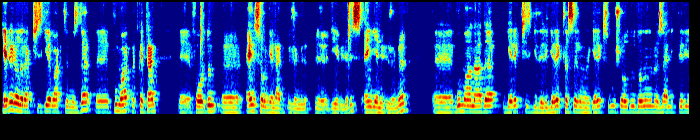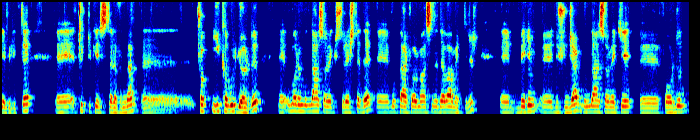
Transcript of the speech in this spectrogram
genel olarak çizgiye baktığımızda e, Puma hakikaten Ford'un en son gelen ürünü diyebiliriz, en yeni ürünü. Bu manada gerek çizgileri, gerek tasarımı, gerek sunmuş olduğu donanım özellikleriyle birlikte Türk tüketicisi tarafından çok iyi kabul gördü. E, Umarım bundan sonraki süreçte de e, bu performansını devam ettirir. E, Benim düşüncem bundan sonraki Ford'un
